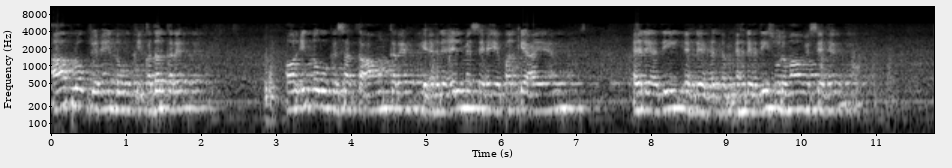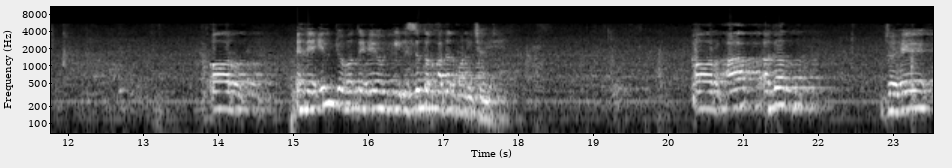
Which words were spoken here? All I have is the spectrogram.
آپ لوگ جو ہے ان لوگوں کی قدر کریں اور ان لوگوں کے ساتھ تعاون کریں یہ اہل علم میں سے ہے یہ پڑھ کے آئے ہیں۔ اہل حدیث اہل اہل حدیث علماء میں سے ہے۔ اور اہل علم جو ہوتے ہیں ان کی عزت اور قدر ہونی چاہیے۔ اور آپ اگر جو ہے،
